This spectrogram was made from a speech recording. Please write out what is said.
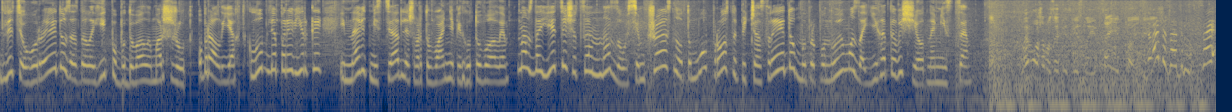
Для цього рейду заздалегідь побудували маршрут, обрали яхт-клуб для перевірки і навіть місця для швартування підготували. Нам здається, що це не зовсім чесно, тому просто під час рейду ми пропонуємо заїхати в ще одне місце. Ми можемо зайти, звісно, і в це, і в то. Давайте зайдемо в це.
